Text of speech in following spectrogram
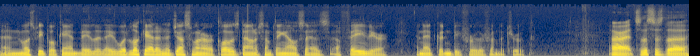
And most people can't. They they would look at an adjustment or a close down or something else as a failure, and that couldn't be further from the truth. All right. So this is the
